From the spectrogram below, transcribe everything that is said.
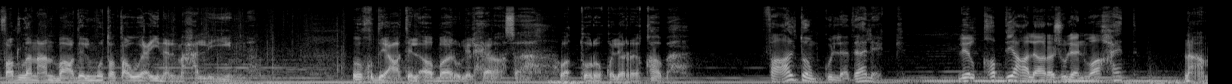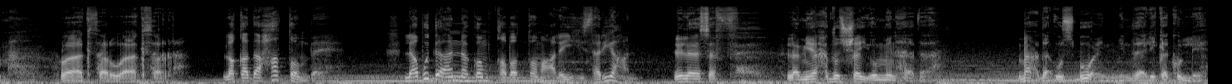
فضلا عن بعض المتطوعين المحليين. أخضعت الآبار للحراسة والطرق للرقابة. فعلتم كل ذلك للقبض على رجل واحد؟ نعم وأكثر وأكثر. لقد أحطتم به. لابد أنكم قبضتم عليه سريعا. للأسف لم يحدث شيء من هذا. بعد أسبوع من ذلك كله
